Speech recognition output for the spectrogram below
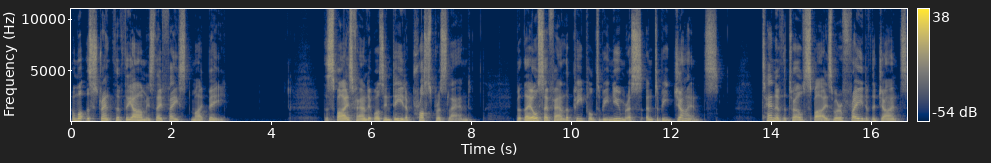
and what the strength of the armies they faced might be. The spies found it was indeed a prosperous land, but they also found the people to be numerous and to be giants. Ten of the twelve spies were afraid of the giants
